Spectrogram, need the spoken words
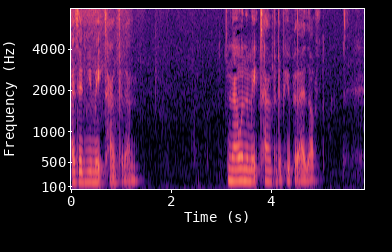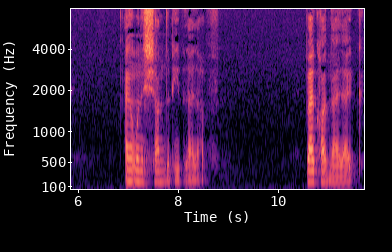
as in you make time for them. Now I want to make time for the people I love. I don't want to shun the people I love. But I can't lie, like,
